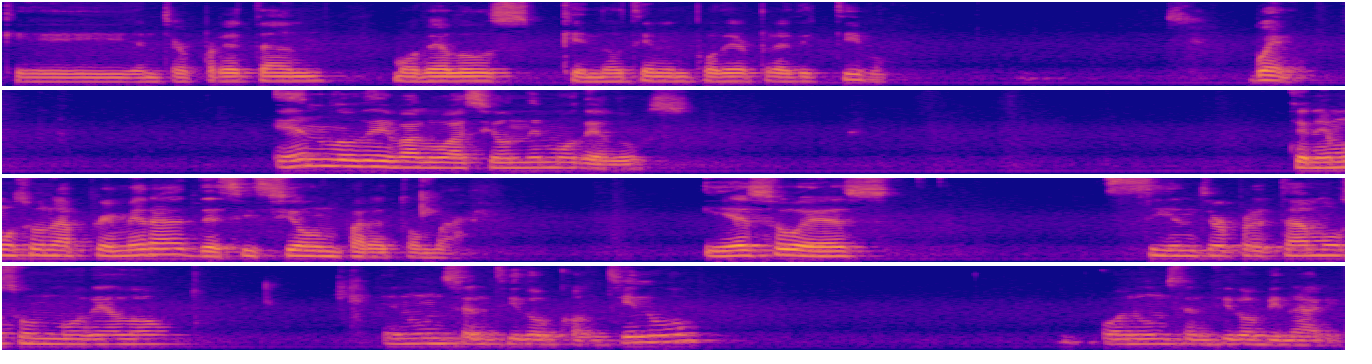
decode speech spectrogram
que interpretan modelos que no tienen poder predictivo. Bueno, en lo de evaluación de modelos, tenemos una primera decisión para tomar. Y eso es si interpretamos un modelo en un sentido continuo o en un sentido binario.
